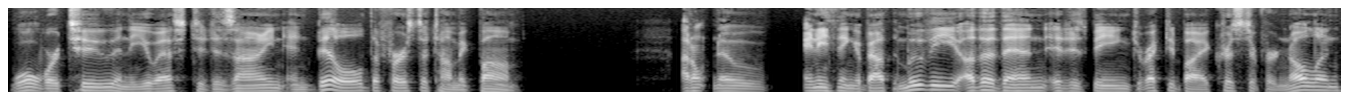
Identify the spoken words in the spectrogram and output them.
World War II in the US to design and build the first atomic bomb. I don't know anything about the movie other than it is being directed by Christopher Nolan,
